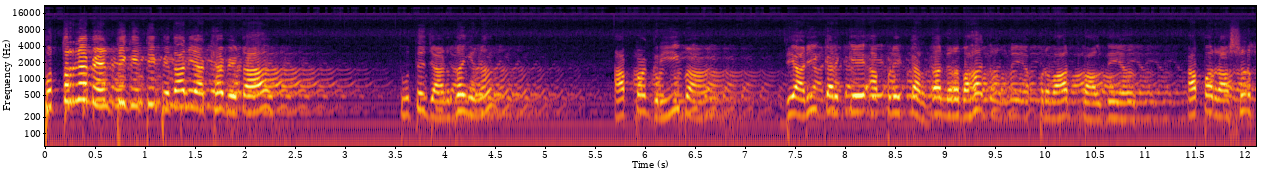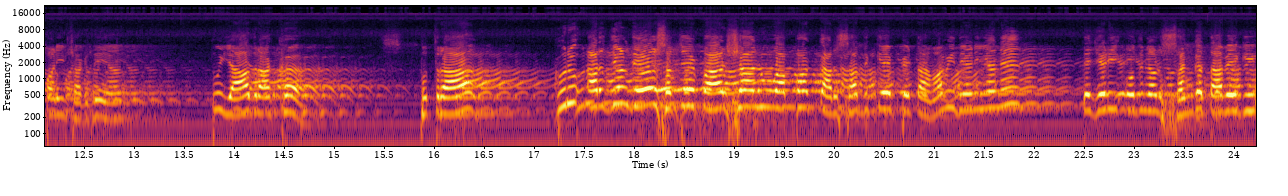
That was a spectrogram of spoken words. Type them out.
ਪੁੱਤਰ ਨੇ ਬੇਨਤੀ ਕੀਤੀ, ਪਿਤਾ ਨੇ ਆਖਿਆ, ਬੇਟਾ, ਤੂੰ ਤੇ ਜਾਣਦਾ ਹੀ ਹੈ ਨਾ, ਆਪਾਂ ਗਰੀਬ ਆ ਦਿਹਾੜੀ ਕਰਕੇ ਆਪਣੇ ਘਰ ਦਾ ਨਿਰਵਾਹ ਕਰਾਉਂਦੇ ਆ ਪਰਿਵਾਰ ਪਾਲਦੇ ਆ ਆਪਾਂ ਰਾਸ਼ਨ ਪਾਣੀ ਛਕਦੇ ਆ ਤੂੰ ਯਾਦ ਰੱਖ, ਪੁੱਤਰਾ ਗੁਰੂ ਅਰਜਨ ਦੇਵ ਸੱਚੇ ਪਾਤਸ਼ਾਹ ਨੂੰ ਆਪਾਂ ਘਰ ਸੱਦ ਕੇ ਭੇਟਾਵਾਂ ਵੀ ਦੇਣੀਆਂ ਨੇ ਤੇ ਜਿਹੜੀ ਉਹਦੇ ਨਾਲ ਸੰਗਤ ਆਵੇਗੀ,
